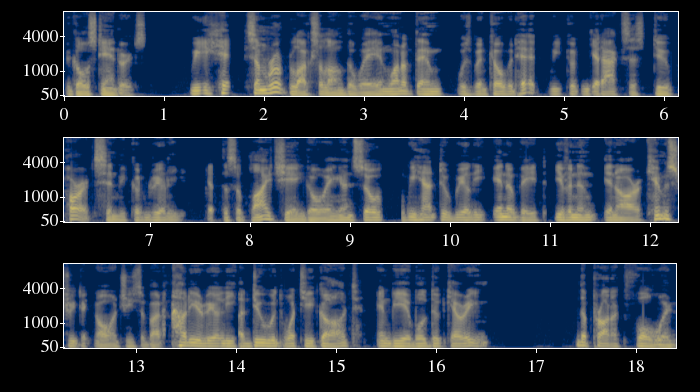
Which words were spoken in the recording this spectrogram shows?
the gold standards. We hit some roadblocks along the way, and one of them was when COVID hit. We couldn't get access to parts and we couldn't really get the supply chain going. And so we had to really innovate even in, in our chemistry technologies about how do you really uh, do with what you got and be able to carry the product forward.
